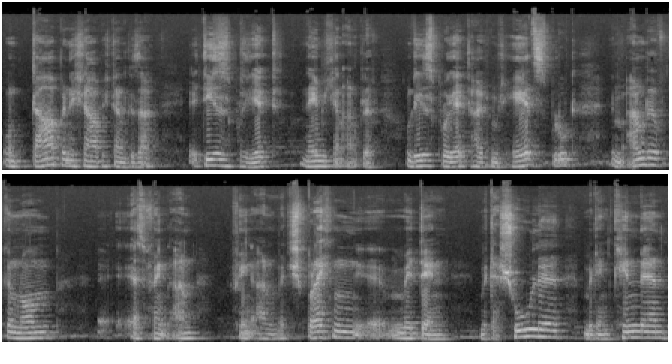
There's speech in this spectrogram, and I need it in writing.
Und da bin ich, da habe ich dann gesagt, dieses Projekt nehme ich in Angriff. Und dieses Projekt halt mit Herzblut im Angriff genommen. Es fängt an, fing an mit Sprechen, äh, mit, den, mit der Schule, mit den Kindern,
